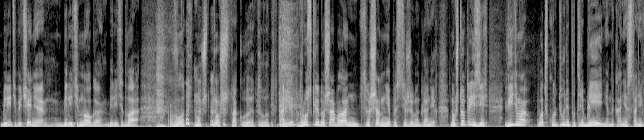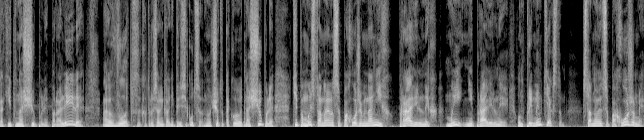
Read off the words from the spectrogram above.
берите печенье, берите много, берите два. Вот. Ну что ж такое-то? Вот. Они, русская душа была совершенно непостижима для них. Ну что-то и здесь. Видимо, вот в культуре потребления наконец-то они какие-то нащупали параллели, а, вот, которые все равно никогда не пересекутся. Но что-то такое вот нащупали. Типа мы становимся похожими на них, правильных. Мы неправильные. Он прямым текстом становятся похожими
